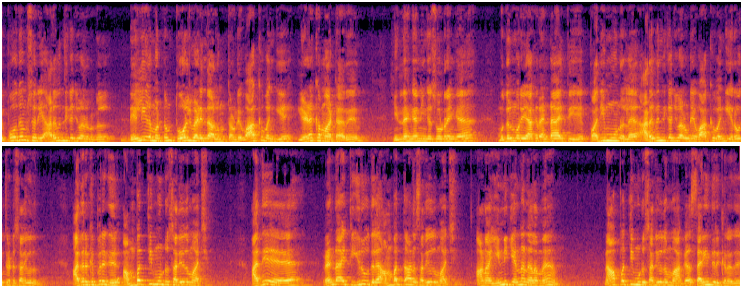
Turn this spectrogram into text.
எப்போதும் சரி அரவிந்த் கெஜ்ரிவால் அவர்கள் டெல்லியில் மட்டும் தோல்வி அடைந்தாலும் தன்னுடைய வாக்கு வங்கியை இழக்க மாட்டார். என்னங்க நீங்கள் சொல்கிறீங்க முதல் முறையாக ரெண்டாயிரத்தி பதிமூணில் அரவிந்த் கெஜ்ரிவாலுடைய வாக்கு வங்கி 28% சதவீதம். அதற்கு பிறகு ஐம்பத்தி மூன்று சதவீதம் ஆச்சு. அதே ரெண்டாயிரத்தி இருபதில் ஐம்பத்தாறு சதவீதம் ஆச்சு. ஆனால் இன்னைக்கு என்ன நிலைமை? நாற்பத்தி மூணு சதவீதமாக சரிந்திருக்கிறது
